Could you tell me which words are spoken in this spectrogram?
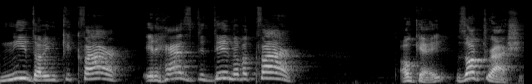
nidain kikvar. It has the din of a kvar. Okay, Zok Rashi.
